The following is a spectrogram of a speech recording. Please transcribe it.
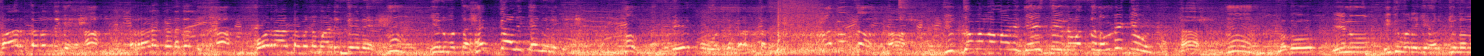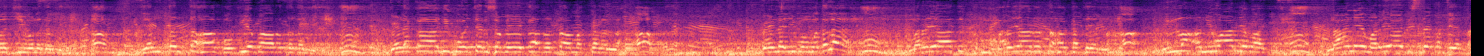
ಭಾರತದೊಂದಿಗೆ ರಣಕಣದಲ್ಲಿ ಹೋರಾಟವನ್ನು ಮಾಡಿದ್ದೇನೆ. ಎನ್ನುವಂತ ಹೆಗ್ಗಾಳಿಕೆ ನಿನಗೆ. ಬೇಕು ಅಂತ ಕಾಣ್ತಾರೆ ಯುದ್ಧವನ್ನು ಮಾಡಿ ಜಯಿಸ್ತೇನೆ ಎನ್ನುವಂತ ನಂಬಿಕೆ ಉಂಟು. ಮಗು ಏನು? ಇದುವರೆಗೆ ಅರ್ಜುನನ ಜೀವನದಲ್ಲಿ. ಎಂತಹ ಭವ್ಯ ಭಾರತದಲ್ಲಿ ಬೆಳಕಾಗಿ ಗೋಚರಿಸಬೇಕಾದಂತಹ ಮಕ್ಕಳಲ್ಲ. ಬೆಳೆಯುವ ಮೊದಲ ಮರೆಯಾದ ಮರೆಯಾದಂತಹ ಕಥೆಯನ್ನ. ಇಲ್ಲ ಅನಿವಾರ್ಯವಾಗಿ. ನಾನೇ ಮರೆಯಾಗಿಸಿದ ಕಥೆಯನ್ನ.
